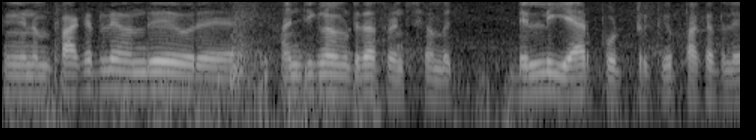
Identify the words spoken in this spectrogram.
இங்கே நம்ம பக்கத்துலேயே வந்து ஒரு அஞ்சு கிலோமீட்டர் தான் ஃப்ரெண்ட்ஸ் நம்ம டெல்லி ஏர்போர்ட் இருக்குது பக்கத்தில்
